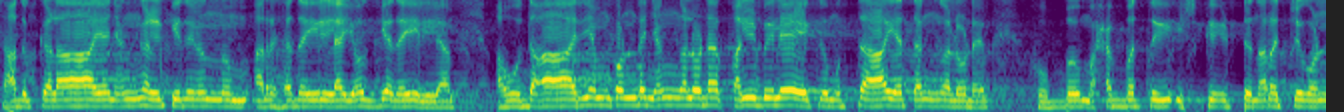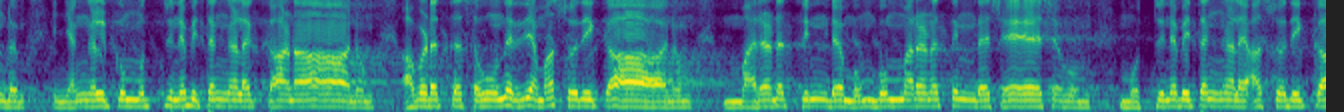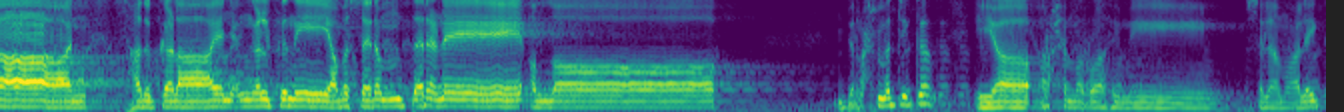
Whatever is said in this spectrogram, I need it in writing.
സാധുക്കളായ ഞങ്ങൾക്കിതിനൊന്നും അർഹതയില്ല യോഗ്യതയില്ല. ഔദാര്യം കൊണ്ട് ഞങ്ങളുടെ കൽബിലേക്ക് മുത്തായ തങ്ങളുടെ ഹുബ് മഹബത്ത് ഇഷ്ക് ഇട്ട് നിറച്ചുകൊണ്ട് ഞങ്ങൾക്കും മുത്തുനബി തങ്ങളെ കാണാനും അവിടുത്തെ സൗന്ദര്യം ആസ്വദിക്കാനും മരണത്തിൻ്റെ മുമ്പും മരണത്തിൻ്റെ ശേഷവും മുത്തുനബി തങ്ങളെ ആസ്വദിക്കാൻ സാധുക്കളായ ഞങ്ങൾക്ക് നീ അവസരം തരണേ അല്ലോ برحمتك يا أرحم الراحمين السلام عليكم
